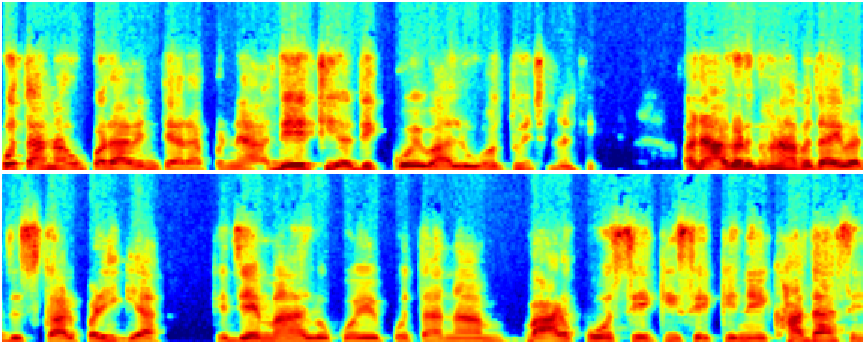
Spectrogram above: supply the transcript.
પોતાના ઉપર આવે ને ત્યારે આપણને આ દેહથી અધિક કોઈ વાલું હતું જ નથી. અને આગળ ઘણા બધા એવા દુષ્કાળ પડી ગયા કે જેમાં લોકોએ પોતાના બાળકો શેકી શેકીને ખાધા છે.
